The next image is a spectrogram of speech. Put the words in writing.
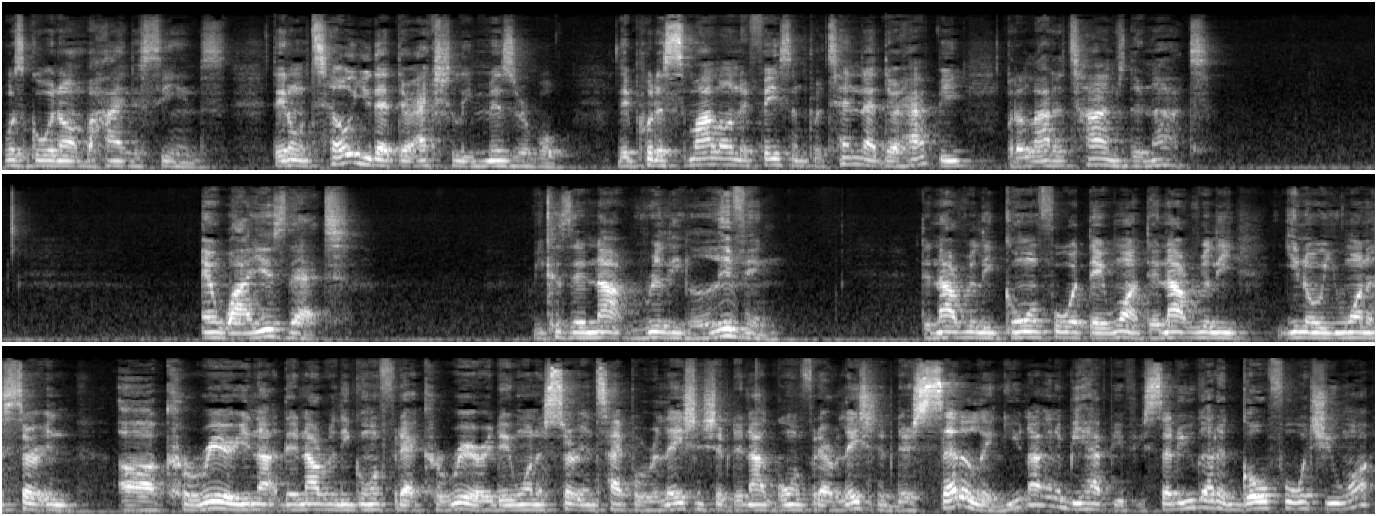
what's going on behind the scenes. They don't tell you that they're actually miserable. They put a smile on their face and pretend that they're happy, but a lot of times they're not. And why is that? Because they're not really living. They're not really going for what they want. They're not really, you know, you want a certain uh, career. You're not. They're not really going for that career. They want a certain type of relationship. They're not going for that relationship. They're settling. You're not going to be happy if you settle. You got to go for what you want.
